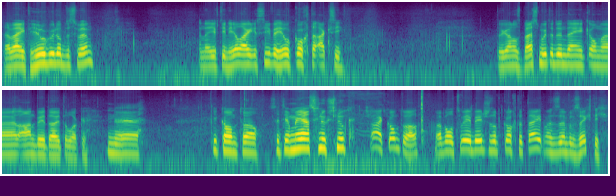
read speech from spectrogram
Dat werkt heel goed op de swim. En dan heeft hij een heel agressieve, heel korte actie. We gaan ons best moeten doen, denk ik, om uh, de aanbeet uit te lokken. Nee, die komt wel. Zit hier meer dan genoeg snoek? Ja, komt wel. We hebben al twee beetjes op korte tijd, maar ze zijn voorzichtig.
